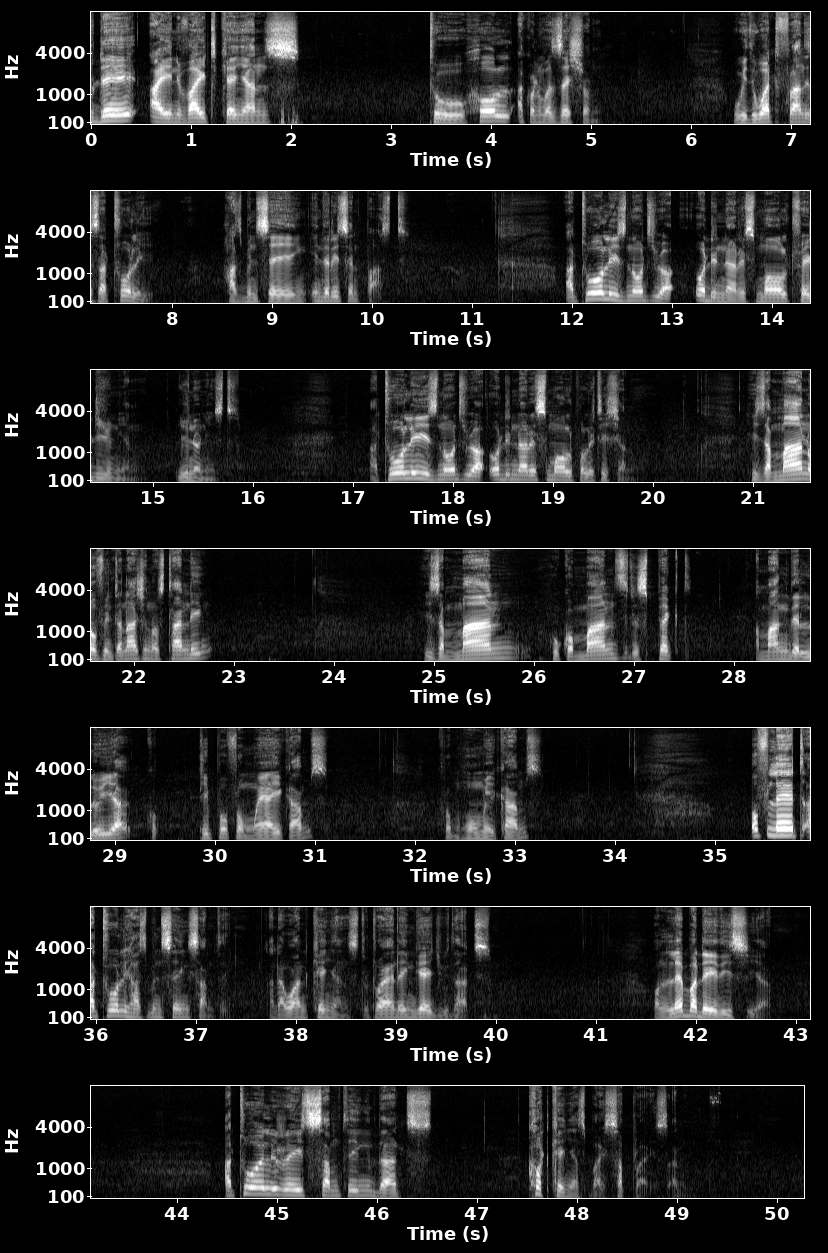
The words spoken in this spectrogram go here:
Today, I invite Kenyans to hold a conversation with what Francis Atwoli has been saying in the recent past. Atwoli is not your ordinary small trade union unionist. Atwoli is not your ordinary small politician. He's a man of international standing. He's a man who commands respect among the Luhya people from where he comes, from whom he comes. Of late, Atwoli has been saying something, and I want Kenyans to try and engage with that. On Labor Day this year, Atwoli raised something that caught Kenyans by surprise and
